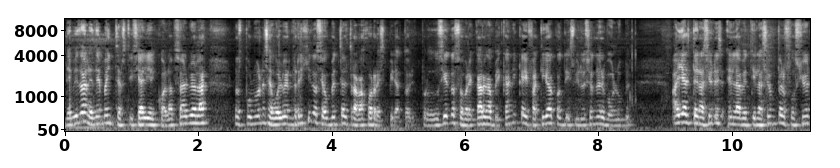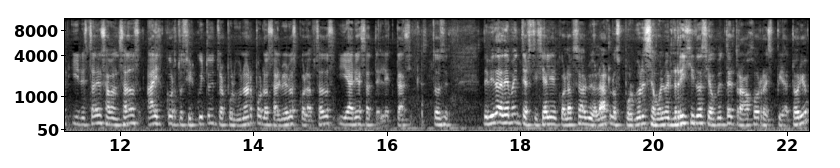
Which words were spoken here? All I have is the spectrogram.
Debido al edema intersticial y el colapso alveolar, los pulmones se vuelven rígidos y aumenta el trabajo respiratorio, produciendo sobrecarga mecánica y fatiga con disminución del volumen. Hay alteraciones en la ventilación, perfusión y en estadios avanzados hay cortocircuito intrapulmonar por los alveolos colapsados y áreas atelectásicas. Entonces, debido al edema intersticial y el colapso alveolar, los pulmones se vuelven rígidos y aumenta el trabajo respiratorio,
